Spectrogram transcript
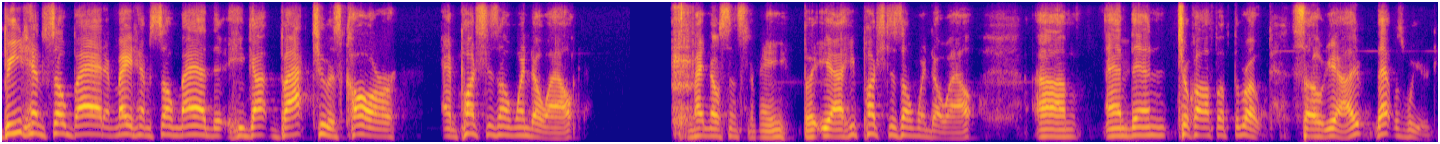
beat him so bad and made him so mad that he got back to his car and punched his own window out. It made no sense to me, but yeah, he punched his own window out, um, and then took off up the road. So yeah, it, that was weird.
